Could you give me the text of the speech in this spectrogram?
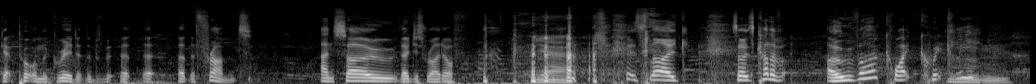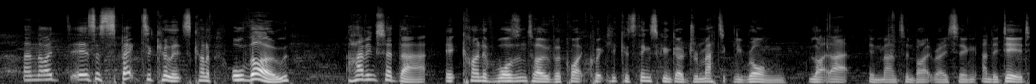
get put on the grid at the at, at, at the front, and so they just ride off. Yeah. it's like, so it's kind of over quite quickly. Mhm. and I, as a spectacle, it's kind of. Although, having said that, it kind of wasn't over quite quickly because things can go dramatically wrong like that in mountain bike racing, and they did.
